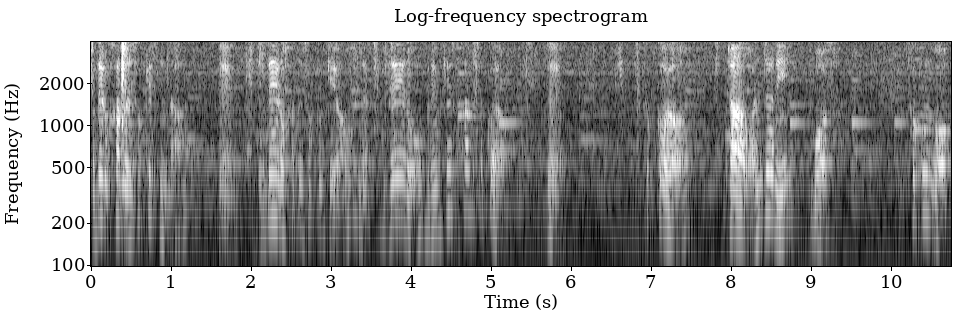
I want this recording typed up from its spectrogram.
그대로 카드를 섞겠습니다. 네 그대로 카드 섞을게요. 네 그대로. 그냥 계속 카드 섞어요. 네 섞어요. 자 완전히 뭐 서- 섞은 거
